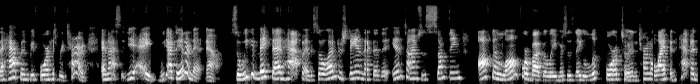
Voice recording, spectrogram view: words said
to happen before his return. And I said, yay, we got the internet now. So we can make that happen. So understand that the, the end times is something often longed for by believers as they look forward to eternal life in heaven.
